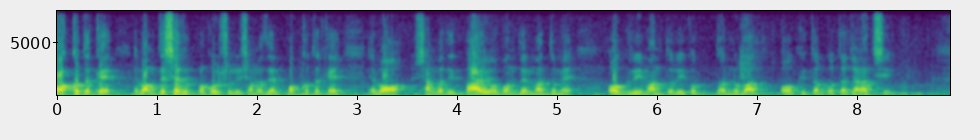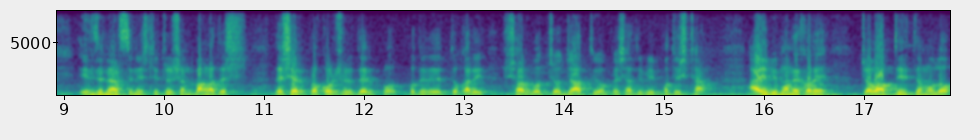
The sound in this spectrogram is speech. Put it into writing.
পক্ষ থেকে এবং দেশের প্রকৌশলী সমাজের পক্ষ থেকে এবং সাংবাদিক ভাই ও বোনদের মাধ্যমে অগ্রিম আন্তরিক ধন্যবাদ ও কৃতজ্ঞতা জানাচ্ছি। ইঞ্জিনিয়ার্স ইনস্টিটিউশন বাংলাদেশ দেশের প্রকৌশলীদের প্রতিনিধিত্বকারী সর্বোচ্চ জাতীয় পেশাজীবী প্রতিষ্ঠান। আইবি মনে করে, জবাবদিহিতামূলক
